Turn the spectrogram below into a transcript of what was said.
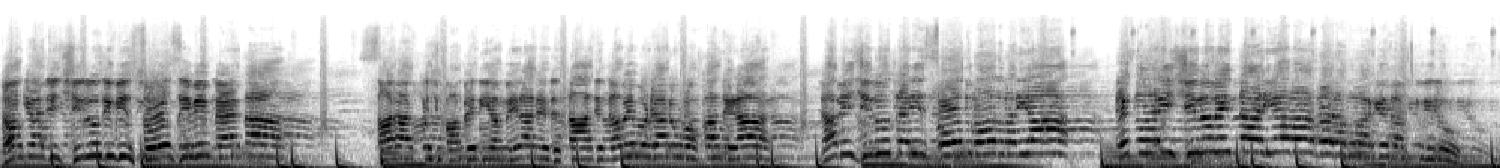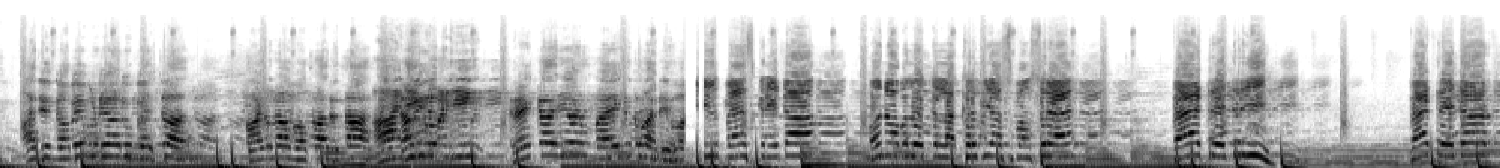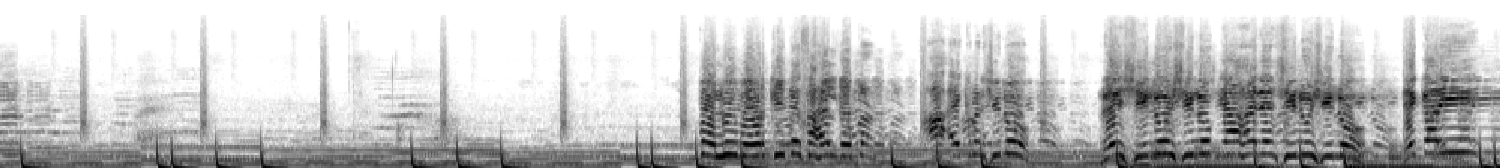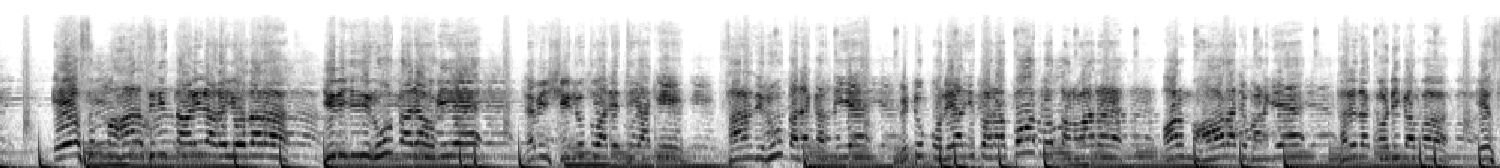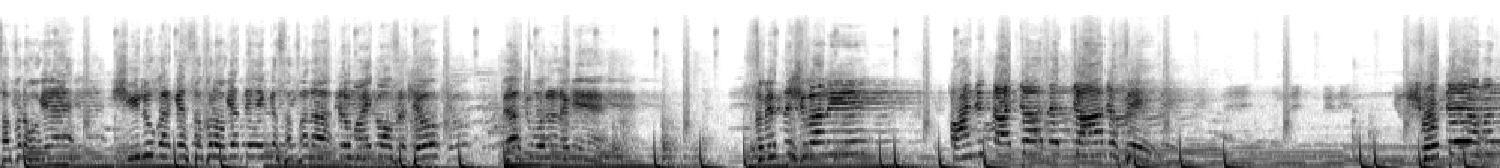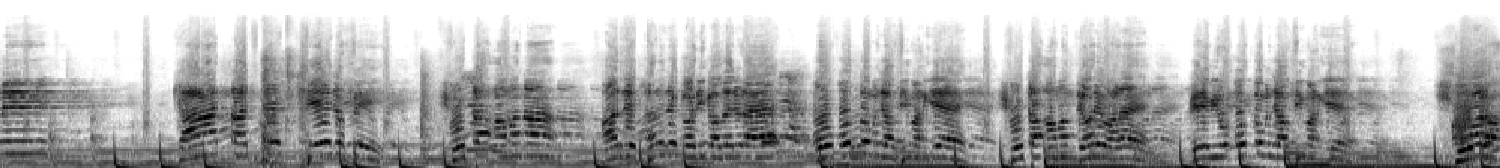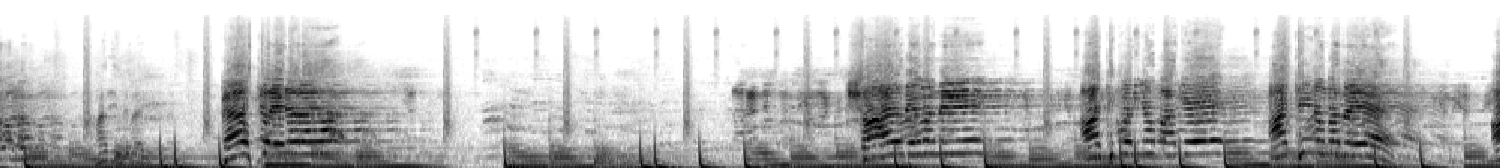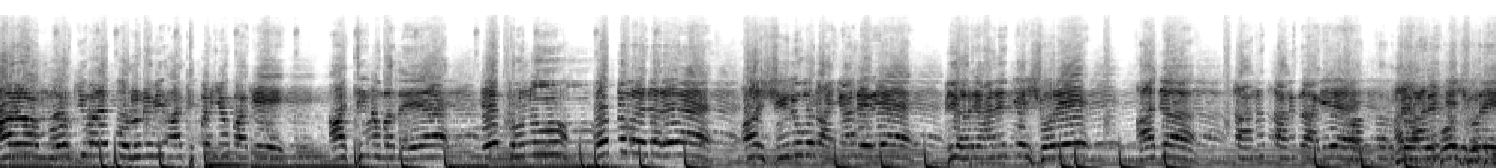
ਕਿਉਂਕਿ ਅੱਜ ਸ਼ੀਲੂ ਦੀ ਵੀ ਸੋਚ ਸੀ ਵੀ ਮੈਂ ਤਾਂ ਸਾਰਾ ਕੁਝ ਬਾਬੇ ਦੀਆਂ ਮਿਹਰਾਂ ਨੇ ਦਿੱਤਾ। ਅੱਜ ਨਵੇਂ ਮੁੰਡਿਆਂ ਨੂੰ ਮੌਕਾ ਦੇਣਾ। ਨਾ ਵੀ ਸ਼ੀਲੂ ਤੇਰੀ ਸੋਚ ਬਹੁਤ ਵਧੀਆ। ਇੱਕ ਵਾਰੀ ਸ਼ੀਲੂ ਲਈ ਤਾੜੀਆਂ ਮਾਰ ਰੱਬ ਵਰਗੇ ਦਰਸ਼ਕ ਵੀਰੋ। ਅੱਜ ਨਵੇਂ ਮੁੰਡਿਆਂ ਨੂੰ ਮਿਸਟਰ ਫੰਡ ਦਾ ਮੌਕਾ ਦਿੱਤਾ। ਹਾਂ ਜੀ, ਗੁਰਮਨ ਜੀ। ਰੈਂਕਾ ਜੀ ਹੁਣ ਮਾਈਕ ਤੁਹਾਡੇ ਬੈਂਸ ਕੈਨੇਡਾ, ਉਹਨਾਂ ਵੱਲੋਂ 1 ਲੱਖ ਰੁਪਇਆ ਸਪਾਂਸਰ ਹੈ। ਬੈ ਟ੍ਰੇਡਰ ਜੀ ਬੈ ਟ੍ਰੇਡਰ। ਭੋਲੂ ਮੋਰਕੀ ਤੇ ਸਾਹਿਲ ਦੇਪਣ ਆ, ਇੱਕ ਮਿੰਟ ਸ਼ੀਲੋ ਰੇ ਸ਼ੀਲੋ ਸ਼ੀਲੋ ਕਿਆ ਹੈ ਰੇ ਸ਼ੀਲੋ ਸ਼ੀਲੋ ਇੱਕ ਵਾਰੀ ਇਸ ਮਹਾਰਥੀ ਦੀ ਤਾੜੀ ਲਾ ਰਹੇ ਯੋਧਾਰ ਜਿਹਦੀ ਜਿਹਦੀ ਰੂਹ ਤਾਜ਼ਾ ਹੋ ਗਈ ਹੈ। ਲੈ ਵੀ ਸ਼ੀਲੂ ਤੂੰ ਅੱਜ ਇੱਥੇ ਆ ਕੇ ਸਾਰਿਆਂ ਦੀ ਰੂਹ ਤਾਜ਼ਾ ਕਰਦੀ ਹੈ। ਬਿੱਟੂ ਭੋਲਿਆ ਜੀ, ਤੁਹਾਡਾ ਬਹੁਤ ਬਹੁਤ ਧੰਨਵਾਦ ਹੈ। ਔਰ ਮਾਹੌਲ ਅੱਜ ਬਣ ਗਿਆ ਹੈ। ਥਲੇ ਦਾ ਕੌਡੀ ਕੱਪ ਇਹ ਸਫਰ ਹੋ ਗਿਆ ਹੈ। ਸ਼ੀਲੂ ਕਰਕੇ ਸਫਰ ਹੋ ਗਿਆ ਤੇ ਇੱਕ ਸਫਰ ਮਾਈਕ ਆਫ ਰੱਖਿਓ ਬੈਸਟ ਬੋਲਣ ਲੱਗੇ ਹੈ। ਸਮਿਤ ਸ਼ਿਵਾ ਨੇ ਪੰਜ ਤਾਜਾ ਤੇ ਚਾਰ ਜਫੇ। ਛੋਟੇ ਅਮਨ ਨੇ 11 ਤਾਜ ਤੇ 6 ਜਫੇ। ਛੋਟਾ ਅਮਨ ਅੱਜ ਦੇ ਥਰ ਦੇ ਗੋਡੀ ਕਾ ਜਿਹੜਾ ਹੈ ਉਹ ਉਤਮ ਜਾਫੀ ਬਣ ਗਿਆ ਹੈ। ਛੋਟਾ ਅਮਨ ਦਿਉਰੇ ਵਾਲਾ ਹੈ। ਮੇਰੇ ਵੀਰੋ ਉਤਮ ਜਾਫੀ ਬਣ ਗਿਆ ਹੈ। ਛੋਟਾ ਅਮਨ। ਹਾਂਜੀ ਬਿਲਾਈ ਬੈਸਟ ਰੇਡਰ ਆਇਆ ਸ਼ਾਹਿਲ ਦੇਵਨ ਨੇ ਅੱਠ ਕੋੜੀਆਂ ਪਾ ਕੇ ਅੱਠ ਹੀ ਨੰਬਰ ਲਏ ਹੈ। ਮੋਰਕੀ ਵਾਲੇ ਭੋਲੂ ਨੇ ਵੀ ਅੱਠ ਕੋੜੀਆਂ ਪਾ ਕੇ ਅੱਠ ਹੀ ਨੰਬਰ ਲਏ ਹੈ ਇਹ ਦੋਨੋਂ ਉੱਤਮ ਰੇਡਰ ਹੈ ਔਰ ਸ਼ੀਰੂ ਵਧਾਈਆਂ ਦੇ ਰਿਹਾ ਹੈ ਵੀ ਹਰਿਆਣੇ ਕੇ ਸ਼ੋਰੇ ਅੱਜ ਧੰਨ ਧੰਨ ਆ। ਗਏ ਹੈ ਹਰਿਆਣੇ ਕੇ ਸ਼ੋਰੇ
